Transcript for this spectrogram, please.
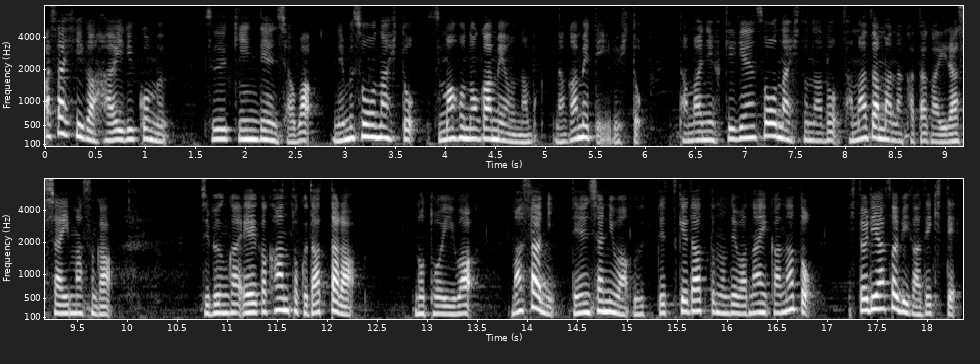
朝日が入り込む通勤電車は眠そうな人スマホの画面を眺めている人たまに不機嫌そうな人など様々な方がいらっしゃいますが自分が映画監督だったらの問いはまさに電車にはうってつけだったのではないかなと一人遊びができて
